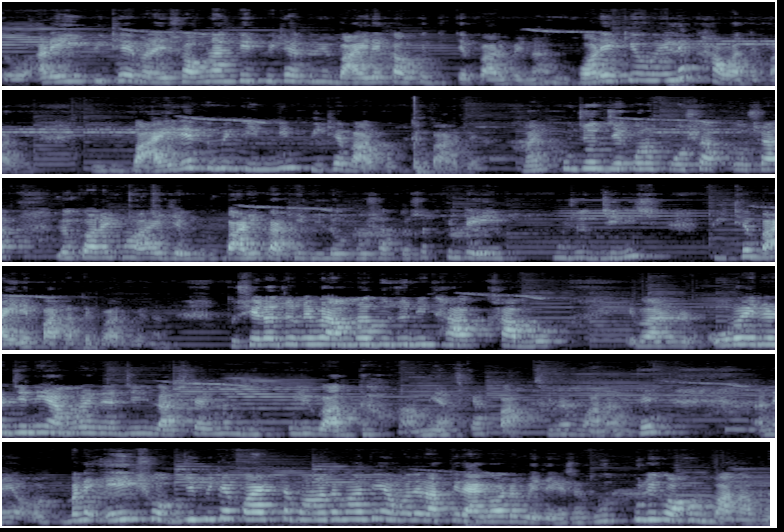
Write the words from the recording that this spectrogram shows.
তো, আর এই পিঠে মানে সংক্রান্তির পিঠে তুমি বাইরে কাউকে দিতে পারবে না। ঘরে কেউ এলে খাওয়াতে পারবে। কিন্তু বাইরে তুমি তিন দিন পিঠে বার করতে পারবে না। মানে পুজোর যে কোনো প্রসাদ তোষাদ লোকে অনেক হয় যে বাড়ি পাঠিয়ে দিল প্রসাদ তোষাদ কিন্তু এই পুজোর জিনিস পিঠে বাইরে পাঠাতে পারবে না। তো সেটার জন্য এবার আমরা দুজনই থাক, খাব। এবার ওরও এনার্জি নেই, আমারও এনার্জি লাস্টে একদম দুধ পুলি বাদ দাও আমি আজকে আর পাচ্ছি না বানাতে। মানে মানে এই সবজি পিঠে কয়েকটা বানাতে বানাতেই আমাদের রাত্রির এগারোটা বেজে গেছে। দুধ পুলি কখন বানাবো?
